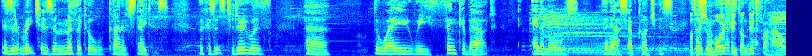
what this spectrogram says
is that it reaches a mythical kind of status because it's to do with uh, the way we think about animals in our subconscious. Wat hij zo mooi vindt aan dit verhaal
